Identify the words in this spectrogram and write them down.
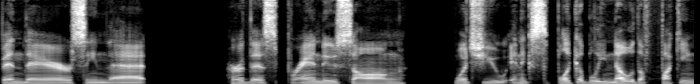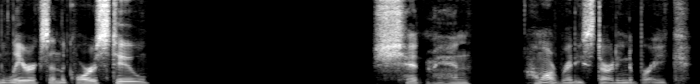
Been there, seen that? Heard this brand new song, which you inexplicably know the fucking lyrics and the chorus to? Shit, man. I'm already starting to break.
